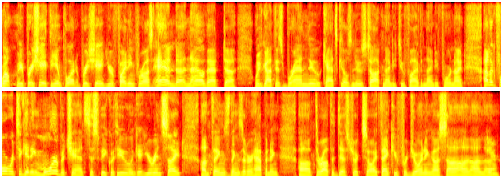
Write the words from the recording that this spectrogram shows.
Well, we appreciate the input, appreciate your fighting for us. And uh, now that uh, we've got this brand new Catskills News Talk 92.5 and 94.9, I look forward to getting more of a chance to speak with you and get your insight on things, things that are happening uh, throughout the district. So I thank you for joining us on, on, on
